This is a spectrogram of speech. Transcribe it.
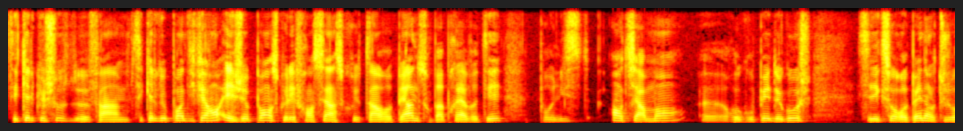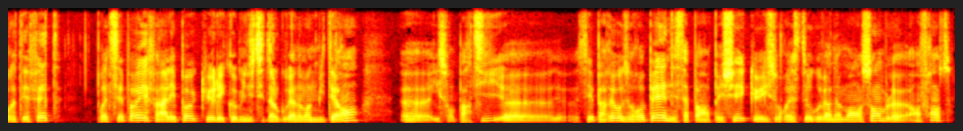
c'est quelque chose de, enfin, c'est quelques points différents. Et je pense que les Français à un scrutin européen ne sont pas prêts à voter pour une liste entièrement euh, regroupés de gauche. Ces élections européennes ont toujours été faites pour être séparées. Enfin, à l'époque, les communistes étaient dans le gouvernement de Mitterrand. Euh, ils sont partis euh, séparés aux européennes et ça n'a pas empêché qu'ils sont restés au gouvernement ensemble en France.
